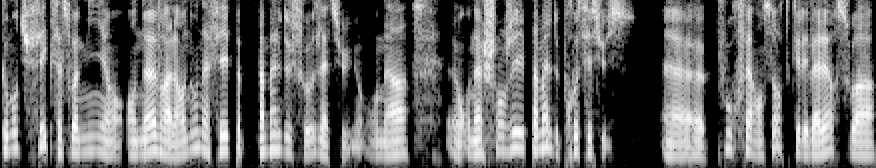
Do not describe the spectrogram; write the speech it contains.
Comment tu fais que ça soit mis en, œuvre? Alors nous, on a fait pas mal de choses là-dessus. On a, euh, on changé pas mal de processus euh, pour faire en sorte que les valeurs soient,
